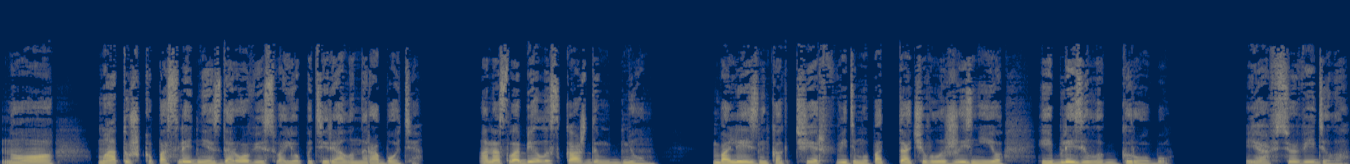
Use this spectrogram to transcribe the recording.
Но матушка последнее здоровье свое потеряла на работе. Она слабела с каждым днем. Болезнь, как червь, видимо, подтачивала жизнь ее и близила к гробу. Я все видела,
